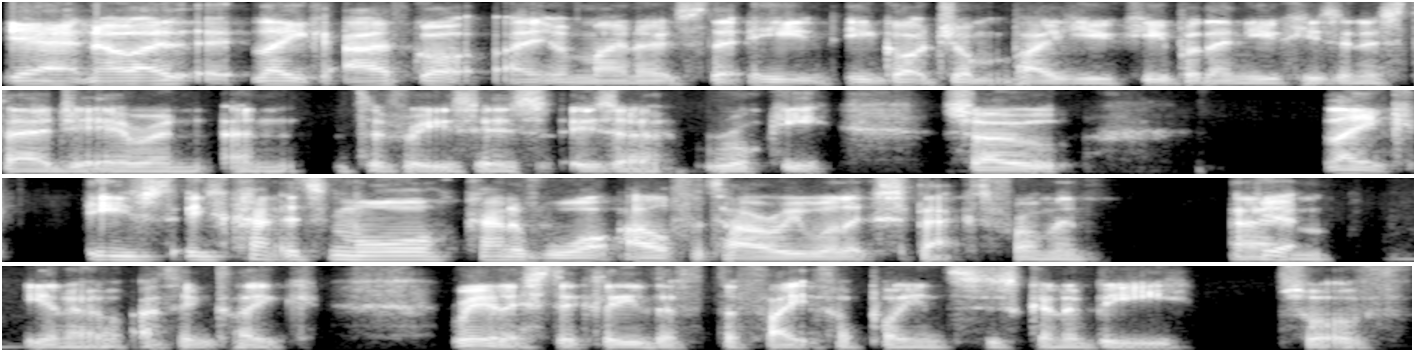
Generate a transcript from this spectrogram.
yeah, no, I, like I've got in my notes that he he got jumped by Yuki, but then Yuki's in his third year, and and De Vries is is a rookie. So, like he's he's kind. It's more kind of what AlphaTauri will expect from him. Um, Yeah. You know, I think like realistically, the the fight for points is going to be sort of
